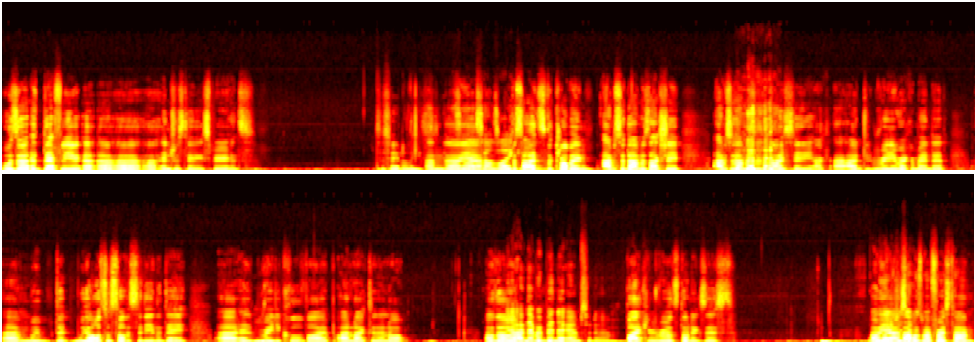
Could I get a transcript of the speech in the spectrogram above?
it was a, a definitely a, a, a, interesting experience. To say the least. And uh, sounds, yeah, sounds like it. besides the clubbing, Amsterdam is actually Amsterdam is a nice city. I really recommend it. Um, we did. We also saw the city in the day. Uh, a really cool vibe. I liked it a lot. Although Yeah, I've never been to Amsterdam. biking rules don't exist. Oh yeah, that say? was my first time.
